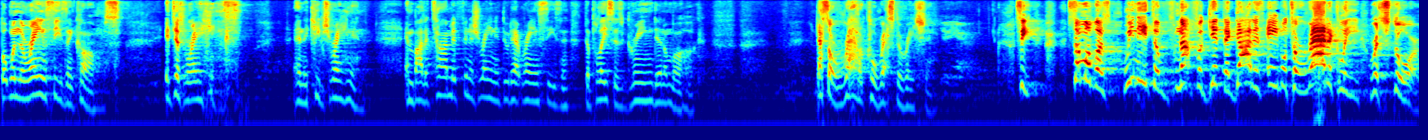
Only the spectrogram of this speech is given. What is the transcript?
But when the rain season comes, it just rains. And it keeps raining. And by the time it finished raining through that rain season, the place is greened in a mug. That's a radical restoration. See, some of us, we need to not forget that God is able to radically restore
